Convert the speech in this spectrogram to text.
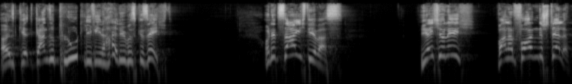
aber das ganze Blut lief ihm halt übers Gesicht. Und jetzt sage ich dir was. Ich und ich waren an folgender Stelle,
